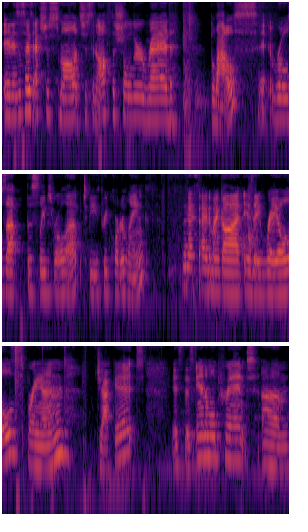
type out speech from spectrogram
It is a size extra small. It's just an off the shoulder red blouse. It rolls up, the sleeves roll up to be three quarter length. The next item I got is a Rails brand jacket. It's this animal print, um,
